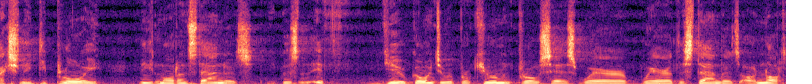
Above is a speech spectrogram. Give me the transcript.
actually deploy these modern standards. Because if you go into a procurement process where, where the standards are not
